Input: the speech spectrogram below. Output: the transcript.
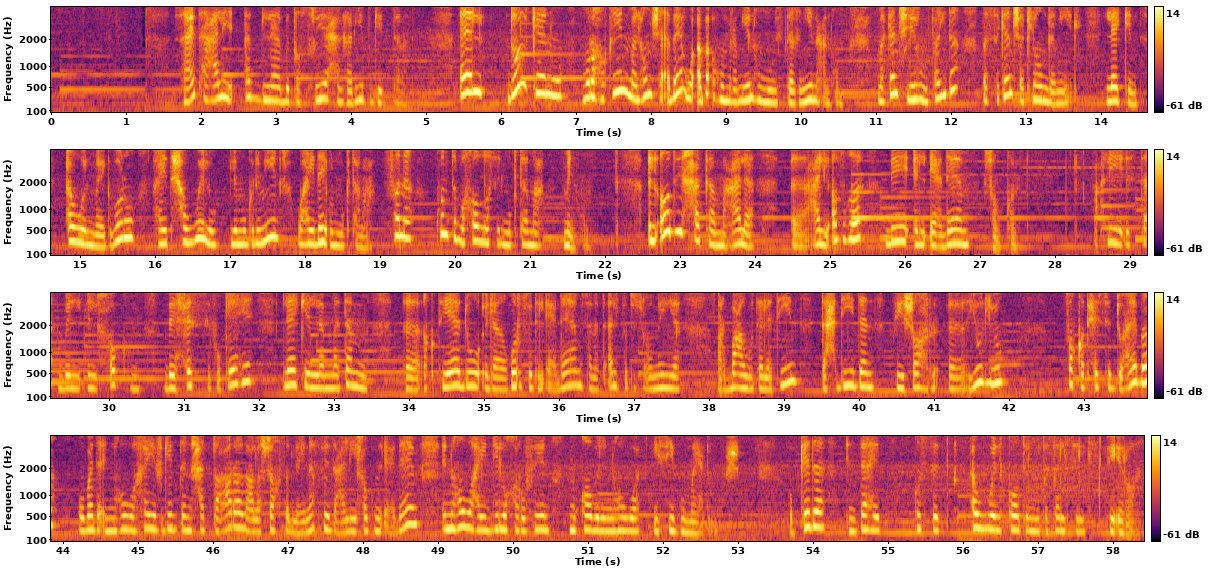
ساعتها علي أدلى بتصريح غريب جدا. قال دول كانوا مراهقين ملهمش أباء وأبائهم رامينهم ومستغنين عنهم. ما كانش ليهم فايدة بس كان شكلهم جميل. لكن أول ما يكبروا هيتحولوا لمجرمين وهيضايقوا المجتمع. فأنا كنت بخلص المجتمع منهم. القاضي حكم على علي أصغر بالإعدام شنقا علي استقبل الحكم بحس فكاهي لكن لما تم اقتياده إلى غرفة الإعدام سنة 1934 تحديدا في شهر يوليو فقد حس الدعابة وبدأ إن هو خايف جدا حتى عرض على الشخص اللي هينفذ عليه حكم الإعدام إن هو هيديله خروفين مقابل إن هو يسيبه ما يعدموش. وبكده انتهت قصة أول قاتل متسلسل في إيران.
